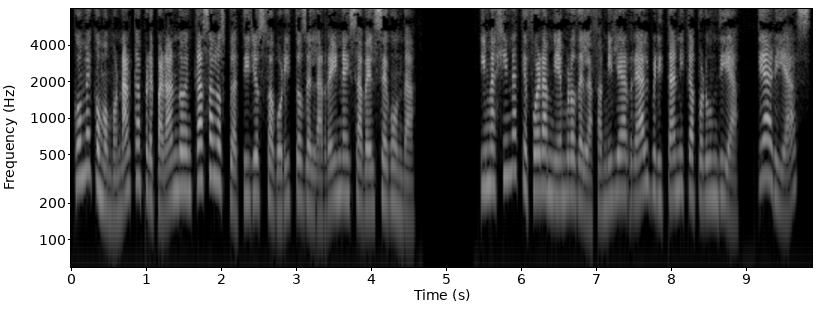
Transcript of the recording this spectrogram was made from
come como monarca preparando en casa los platillos favoritos de la reina Isabel II. Imagina que fuera miembro de la familia real británica por un día, ¿qué harías?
